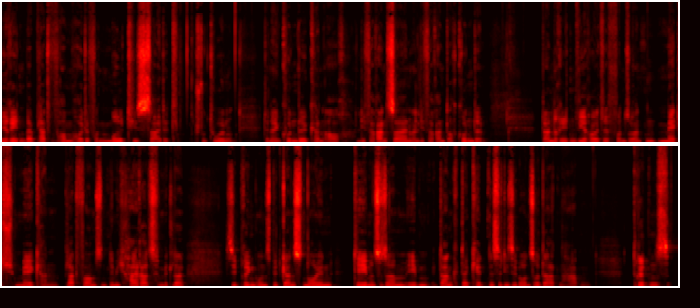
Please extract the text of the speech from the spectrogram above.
wir reden bei Plattformen heute von Multisided Strukturen, denn ein Kunde kann auch Lieferant sein und ein Lieferant auch Kunde. Dann reden wir heute von sogenannten Matchmakern. Plattformen sind nämlich Heiratsvermittler. Sie bringen uns mit ganz neuen Themen zusammen, eben dank der Kenntnisse, die sie über unsere Daten haben. Drittens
